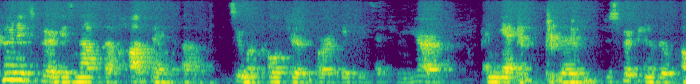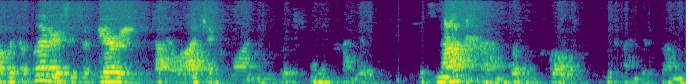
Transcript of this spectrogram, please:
Königsberg is not the hotbed of consumer culture for 18th century Europe, and yet the description of the Republic of Letters is a very dialogic one, in which any kind of, it's not um, what you call kind of um,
